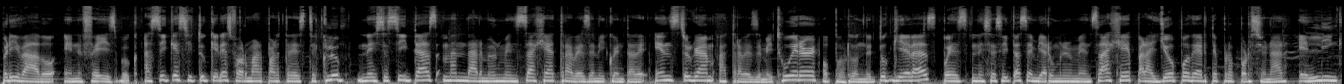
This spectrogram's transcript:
privado en Facebook. Así que si tú quieres formar parte de este club, necesitas mandarme un mensaje a través de mi cuenta de Instagram, a través de mi Twitter o por donde tú quieras, pues necesitas enviarme un mensaje para yo poderte proporcionar el link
